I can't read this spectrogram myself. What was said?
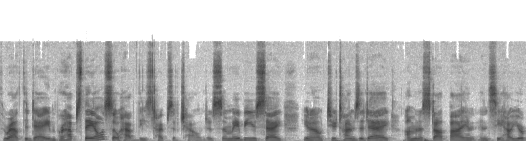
throughout the day, and perhaps they also have these types of challenges. So maybe you say, you know, two times a day, I'm going to stop by and, and see how you're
